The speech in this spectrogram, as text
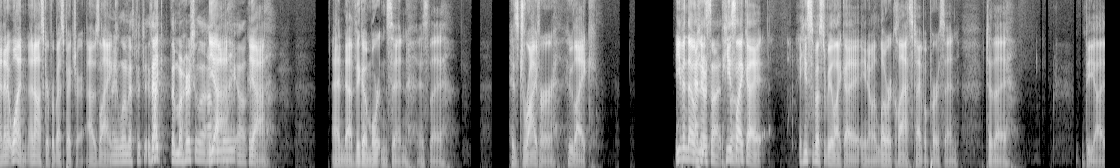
and then it won an Oscar for Best Picture. I was like, Hey, one best picture. Is that Like- the Mahershala Ali yeah, movie? Oh, okay. yeah. And uh, Viggo Mortensen is the his driver who like even though I he's, it, he's so- like a he's supposed to be like a you know a lower class type of person to the the uh,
